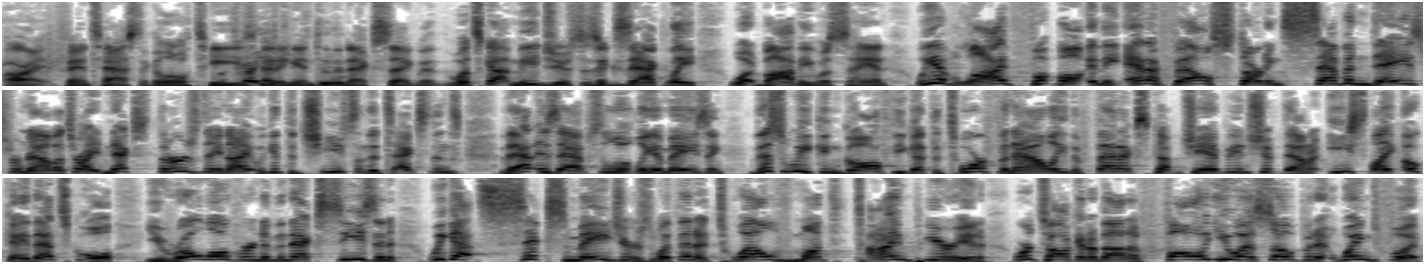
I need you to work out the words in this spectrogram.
All right, fantastic. A little tease heading juiced, into the next segment. What's got me juiced is exactly what Bobby was saying. We have live football in the NFL starting seven days from now. That's right. Next Thursday night, we get the Chiefs and the Texans. That is absolutely amazing. This week in golf, you got the tour finale, the FedEx Cup Championship down at East Lake. Okay, that's cool. You roll over into the next season. We got six majors within a 12 month time period. We're talking about a fall U.S. Open at Winged Foot.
